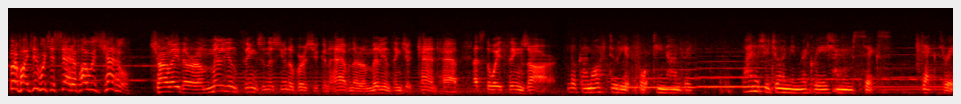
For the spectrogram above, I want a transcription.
But if I did what you said, if I was gentle, Charlie, there are a million things in this universe you can have, and there are a million things you can't have. That's the way things are. Look, I'm off duty at 1400. Why don't you join me in Recreation Room 6, Deck 3?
